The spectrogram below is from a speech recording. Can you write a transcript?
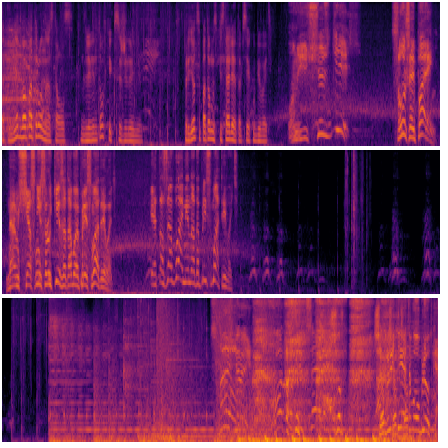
Так, у меня два патрона осталось для винтовки, к сожалению. Придется потом из пистолета всех убивать. Он еще здесь. Слушай, парень, нам сейчас не с руки за тобой присматривать. Это за вами надо присматривать. Черт, черт, Отвлеки черт. этого ублюдка,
